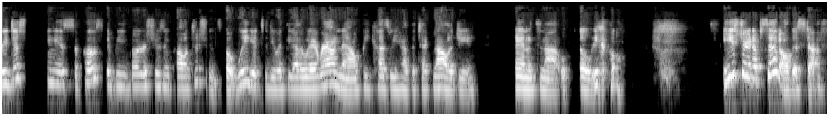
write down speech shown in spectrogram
Redistricting is supposed to be voters choosing politicians, but we get to do it the other way around now because we have the technology and it's not illegal." He straight up said all this stuff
